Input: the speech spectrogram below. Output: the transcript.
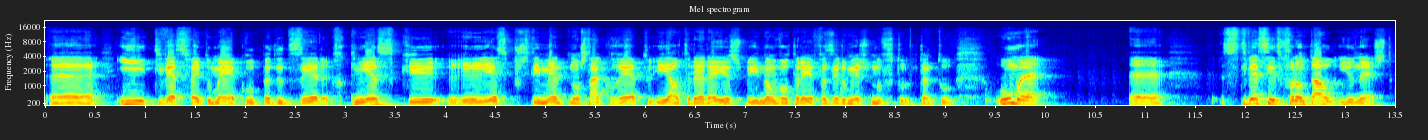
uh, e tivesse feito uma meia-culpa de dizer reconheço que uh, esse procedimento não está correto e alterarei as, e não voltarei a fazer o mesmo no futuro. Portanto, uma. Uh, se tivesse sido frontal e honesto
